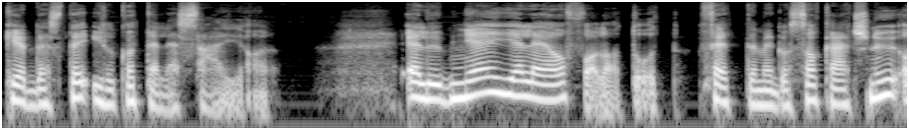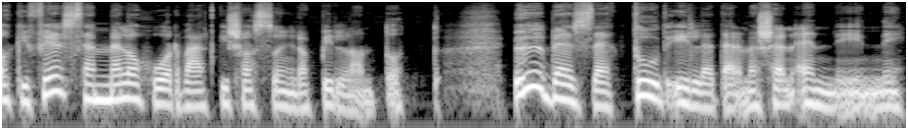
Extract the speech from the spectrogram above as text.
kérdezte Ilka teleszájjal. Előbb nyelje le a falatot, fette meg a szakácsnő, aki félszemmel a horvát kisasszonyra pillantott. Ő bezzeg tud illedelmesen enni-inni,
